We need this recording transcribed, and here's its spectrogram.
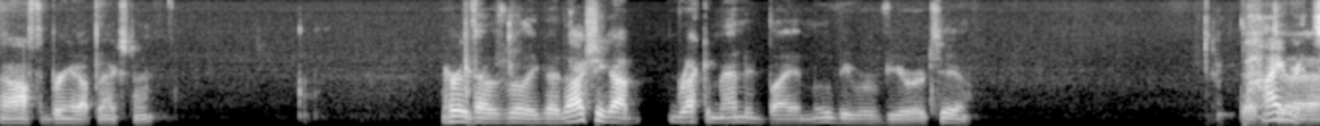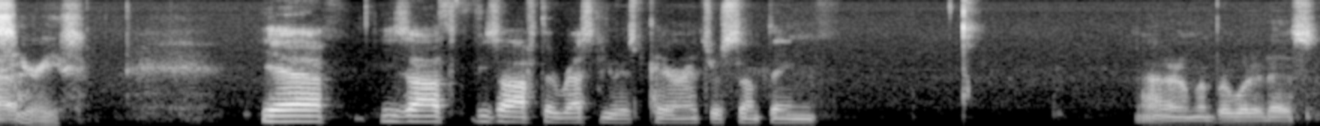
I'll have to bring it up next time. I heard that was really good. It actually got recommended by a movie reviewer too. That, Pirate uh, series. Yeah, he's off. He's off to rescue his parents or something. I don't remember what it is.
